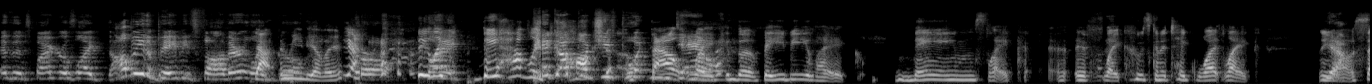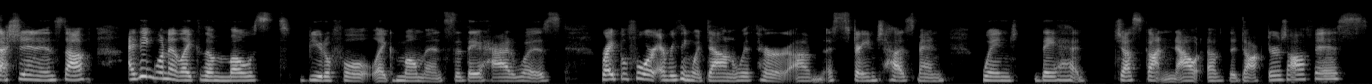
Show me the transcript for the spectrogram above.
And then Spy Girl's like, "I'll be the baby's father." Like, yeah, girl, immediately. Yeah. girl. They Like, like, they have like pick up what she's putting about down. like the baby like names like if like who's gonna take what like you Yeah. know session and stuff i think one of like the most beautiful like moments that they had was right before everything went down with her um estranged husband when they had just gotten out of the doctor's office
